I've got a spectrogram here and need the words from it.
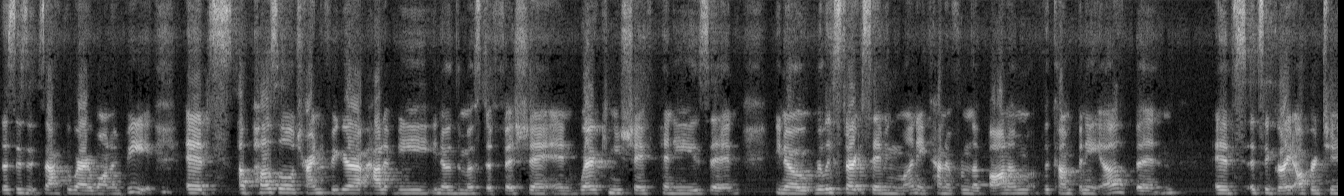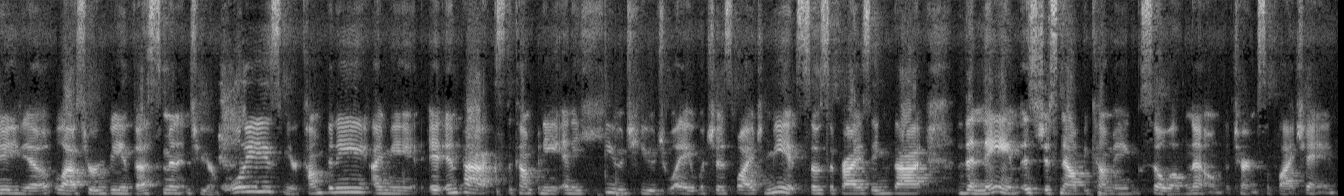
this is exactly where I want to be. It's a puzzle trying to figure out how to be, you know, the most efficient and where can you shave pennies and, you know, really start saving money kind of from the bottom of the company up and it's it's a great opportunity you know allows for reinvestment into your employees your company. I mean it impacts the company in a huge huge way which is why to me it's so surprising that the name is just now becoming so well known the term supply chain.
